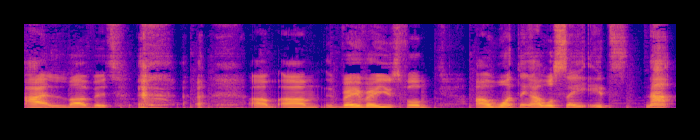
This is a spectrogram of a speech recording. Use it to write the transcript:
I love it. um, um, very very useful. Uh, one thing I will say, it's not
